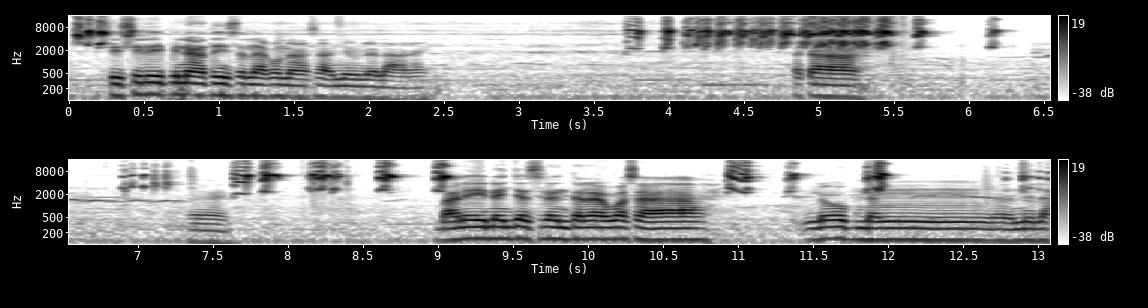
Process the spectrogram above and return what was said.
Sisilipin natin sila kung nasaan yung lalaki. Saka Ayan. Bale, nandyan silang dalawa sa loob ng ano nila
